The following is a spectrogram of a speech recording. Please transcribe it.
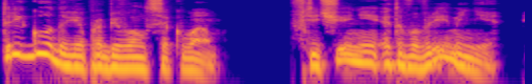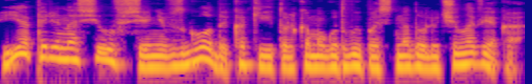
Три года я пробивался к вам. В течение этого времени я переносил все невзгоды, какие только могут выпасть на долю человека.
